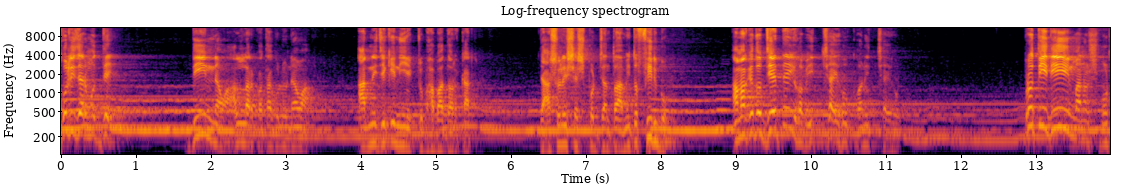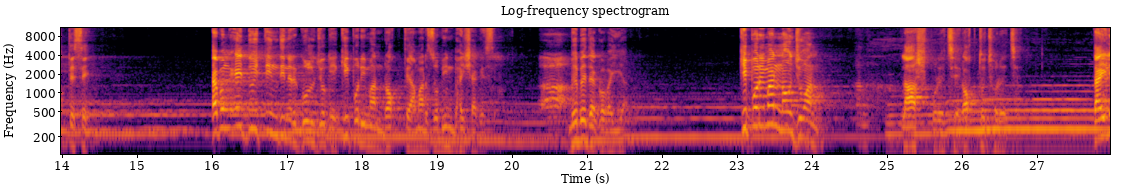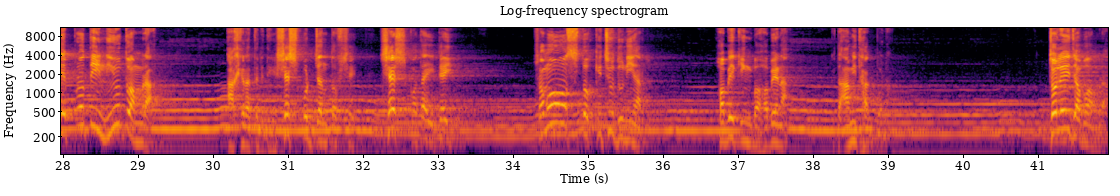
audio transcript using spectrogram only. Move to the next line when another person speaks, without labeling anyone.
কলিজার মধ্যে দিন নেওয়া, আল্লাহর কথাগুলো নেওয়া আর নিজেকে নিয়ে একটু ভাবা দরকার যে আসলে শেষ পর্যন্ত আমি তো ফিরব। আমাকে তো যেতেই হবে, ইচ্ছাই হোক, অনিচ্ছাই হোক। প্রতিদিন মানুষ মরতেছে। এবং এই দুই তিন দিনের গোলযোগে কি পরিমাণ রক্তে আমার জবিন ভাইসা গেছে? ভেবে দেখো ভাইয়া। কি পরিমাণ নৌজওয়ান লাশ পড়েছে, রক্ত ঝরেছে। তাইলে প্রতিনিয়ত আমরা আখেরাতের দিকে। শেষ পর্যন্ত সে শেষ কথা এটাই। সমস্ত কিছু দুনিয়ার হবে কিংবা হবে না, কিন্তু আমি থাকব না। চলেই যাব আমরা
